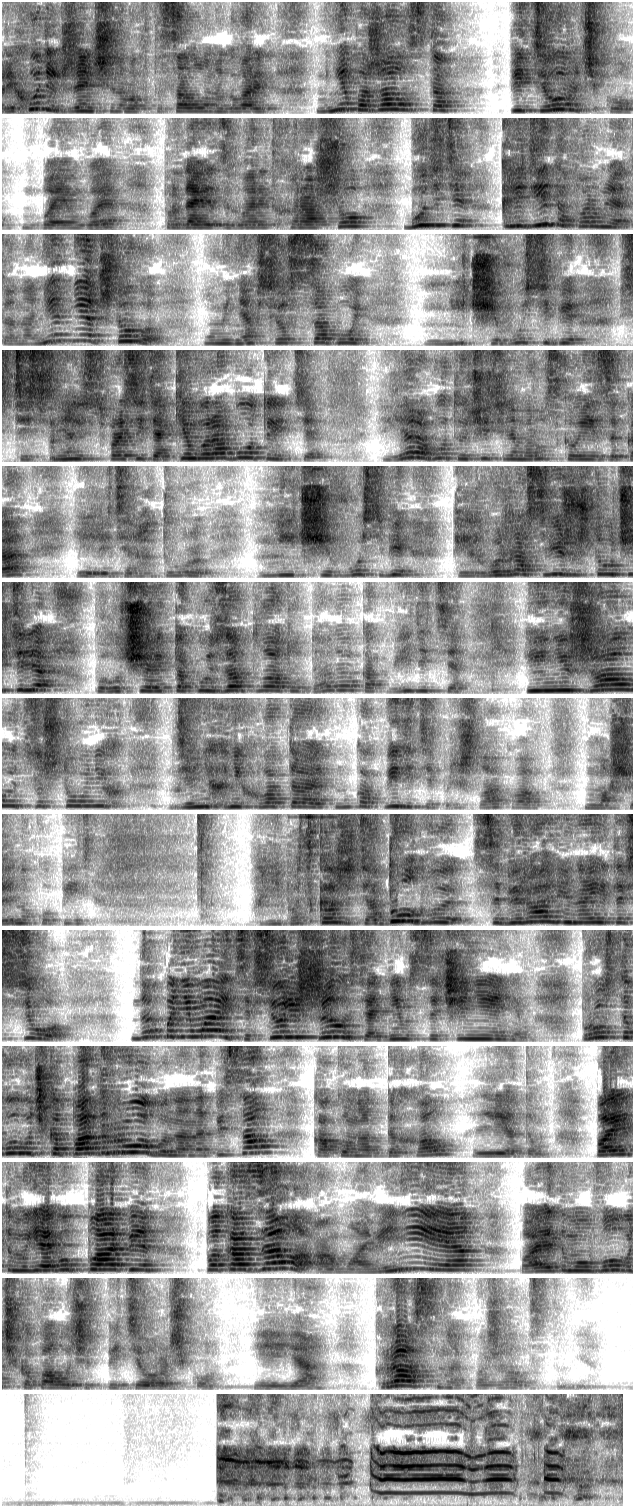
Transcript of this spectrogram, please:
Приходит женщина в автосалон и говорит, мне, пожалуйста, пятерочку БМВ. Продавец говорит, хорошо, будете кредит оформлять? Она, нет, нет, что вы, у меня все с собой. Ничего себе, стесняюсь спросить, а кем вы работаете? Я работаю учителем русского языка и литературы. Ничего себе, первый раз вижу, что учителя получают такую зарплату. Да-да, как видите и не жалуются, что у них денег не хватает. Ну, как видите, пришла к вам машину купить. Не подскажете, а долг вы собирали на это все? Да, понимаете, все решилось одним сочинением. Просто Вовочка подробно написал, как он отдыхал летом. Поэтому я его папе показала, а маме нет. Поэтому Вовочка получит пятерочку. И я красную, пожалуйста, мне.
